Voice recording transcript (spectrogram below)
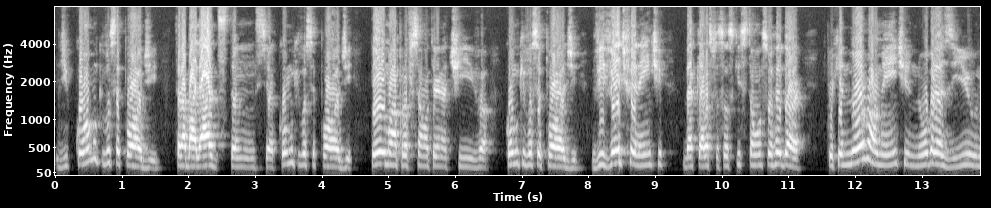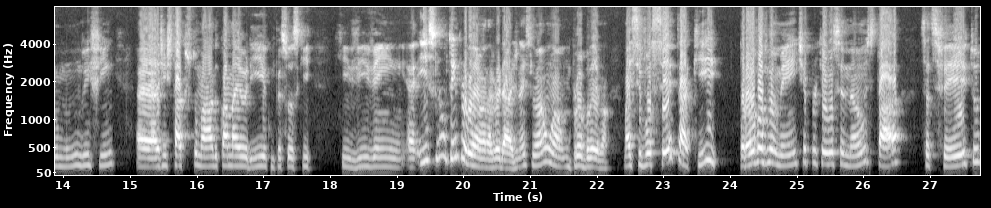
de como que você pode trabalhar à distância, como que você pode ter uma profissão alternativa, como que você pode viver diferente daquelas pessoas que estão ao seu redor. Porque normalmente no Brasil, no mundo, enfim, é, a gente está acostumado com a maioria, com pessoas que, que vivem. É, isso não tem problema, na verdade, né? Isso não é um, um problema. Mas se você está aqui, provavelmente é porque você não está satisfeito,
